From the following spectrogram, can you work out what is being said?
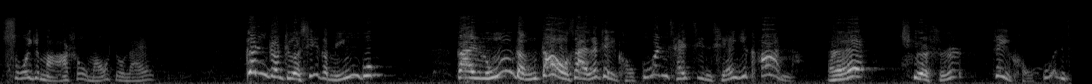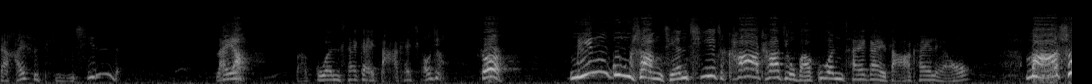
所以马寿毛就来了，跟着这些个民工，赶龙等倒在了这口棺材近前一看呐，哎，确实这口棺材还是挺新的。来呀，把棺材盖打开瞧瞧。是，民工上前，嘁嘁咔嚓就把棺材盖打开了。马寿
